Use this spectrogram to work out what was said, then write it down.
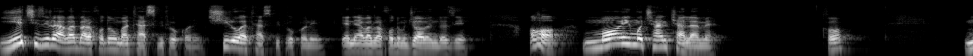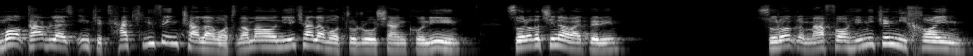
یه چیزی رو اول برای خودمون باید تثبیت بکنیم. چی رو باید تثبیت بکنیم؟ یعنی اول برای خودمون جا بندازیم. آقا ماییم و چند کلمه؟ خب؟ ما قبل از اینکه تکلیف این کلمات و معانی کلمات رو روشن کنیم سراغ چی نباید بریم؟ سراغ مفاهیمی که می‌خوایم.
